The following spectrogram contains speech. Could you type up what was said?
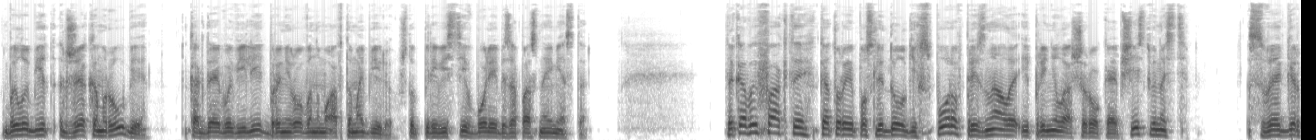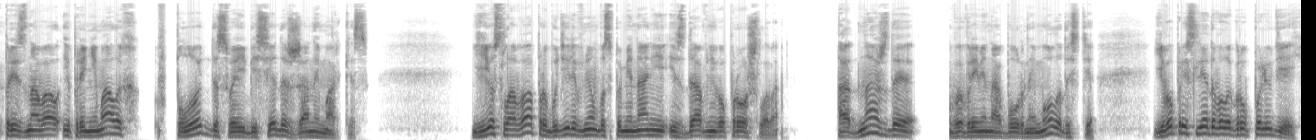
был убит Джеком Руби, когда его вели к бронированному автомобилю, чтобы перевести в более безопасное место. Таковы факты, которые после долгих споров признала и приняла широкая общественность. Свеггер признавал и принимал их вплоть до своей беседы с Жанной Маркес. Ее слова пробудили в нем воспоминания из давнего прошлого. Однажды во времена бурной молодости его преследовала группа людей,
